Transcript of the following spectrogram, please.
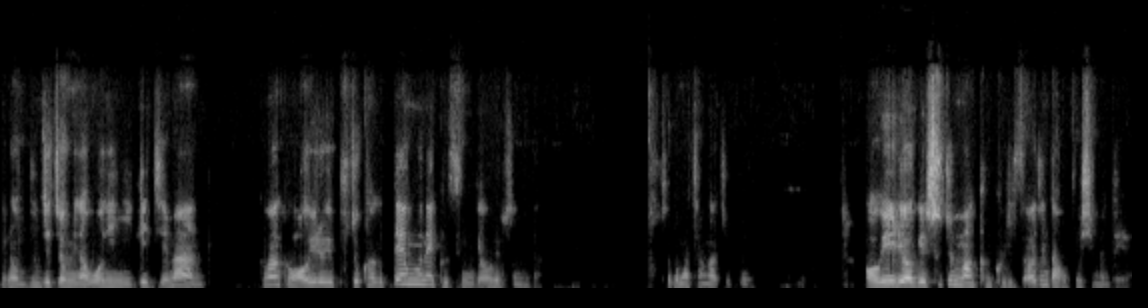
이런 문제점이나 원인이 있겠지만 그만큼 어휘력이 부족하기 때문에 글 쓰는 게 어렵습니다. 저도 마찬가지고. 어휘력의 수준만큼 글이 써진다고 보시면 돼요.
